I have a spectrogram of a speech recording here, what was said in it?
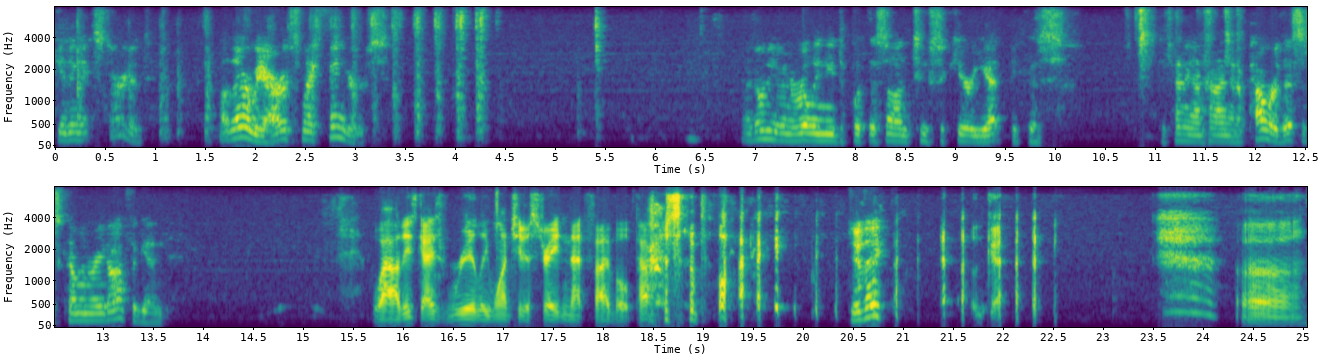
getting it started. Oh, there we are. It's my fingers. I don't even really need to put this on too secure yet because depending on how I'm going to power this, is coming right off again. Wow, these guys really want you to straighten that five volt power supply. Do they? oh god. Uh,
